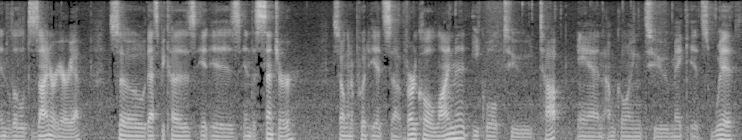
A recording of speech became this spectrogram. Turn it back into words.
in the little designer area. So that's because it is in the center. So I'm going to put its uh, vertical alignment equal to top, and I'm going to make its width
